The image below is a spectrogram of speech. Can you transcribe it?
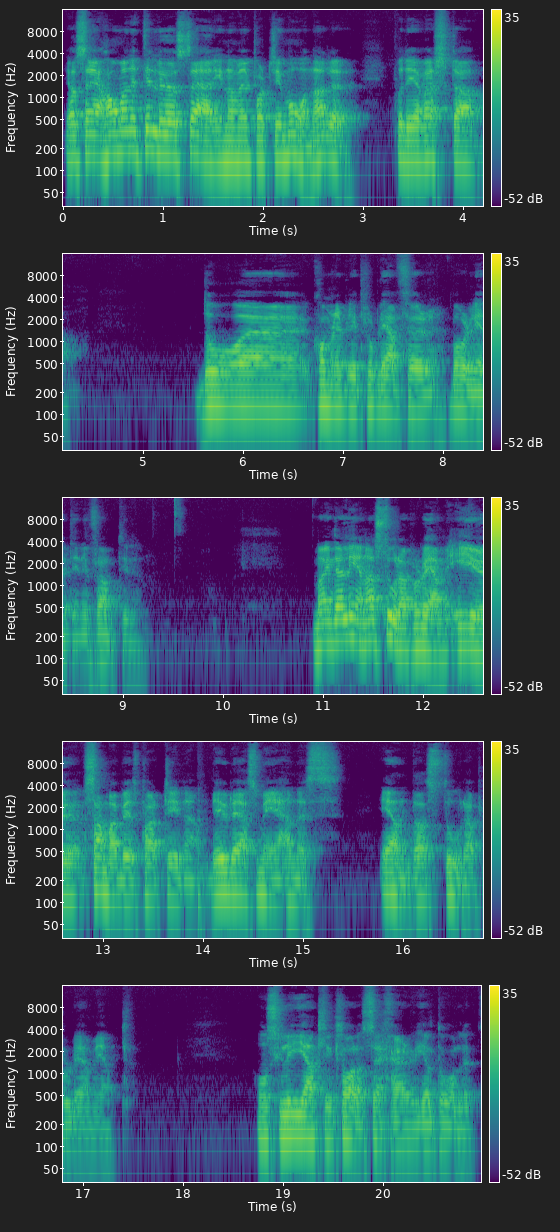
Jag säger, har man inte löst det här inom ett par, tre månader på det värsta, då eh, kommer det bli problem för borgerligheten i framtiden. Magdalenas stora problem är ju samarbetspartierna. Det är ju det som är hennes enda stora problem egentligen. Hon skulle egentligen klara sig själv helt och hållet.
